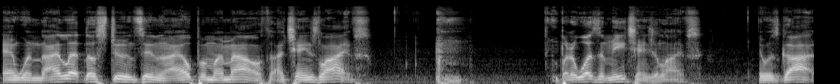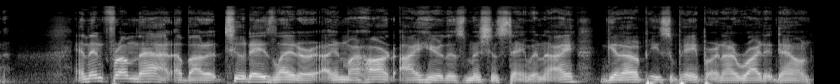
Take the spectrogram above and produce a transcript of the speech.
And when I let those students in and I opened my mouth, I changed lives. but it wasn't me changing lives, it was God. And then from that, about a, two days later, in my heart, I hear this mission statement. I get out a piece of paper and I write it down.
